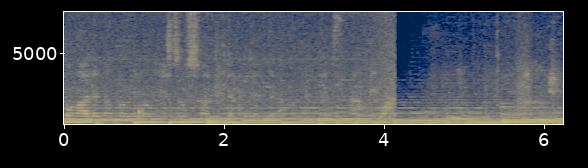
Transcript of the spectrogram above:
pangalan ng Panginoong Yesus at dakilan na Amen.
